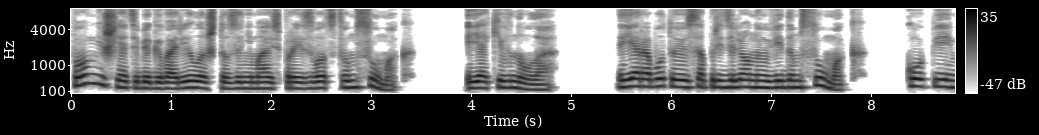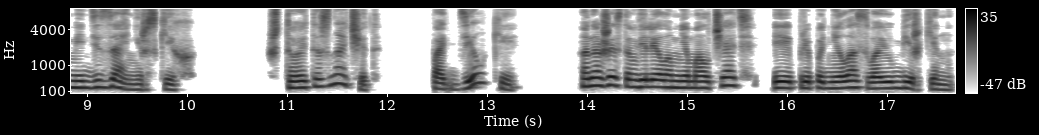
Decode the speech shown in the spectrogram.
«Помнишь, я тебе говорила, что занимаюсь производством сумок?» Я кивнула. «Я работаю с определенным видом сумок, копиями дизайнерских». «Что это значит? Подделки?» Она жестом велела мне молчать и приподняла свою Биркин.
